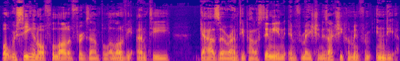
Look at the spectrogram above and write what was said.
What we're seeing an awful lot of, for example, a lot of the anti Gaza or anti Palestinian information is actually coming from India.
